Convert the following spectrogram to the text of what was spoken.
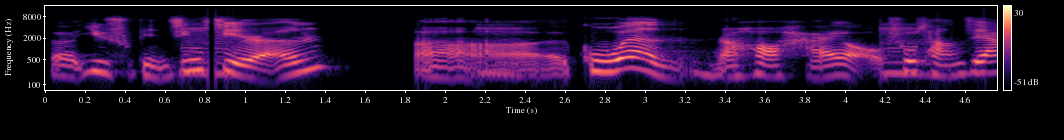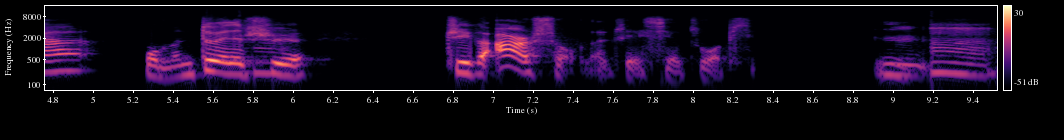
呃艺术品经纪人，呃顾问，然后还有收藏家。我们对的是这个二手的这些作品，嗯嗯，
